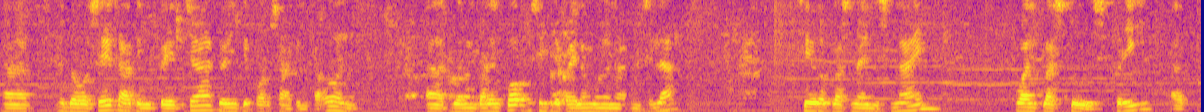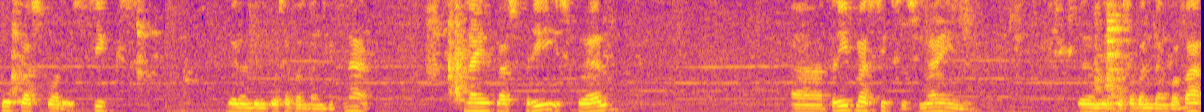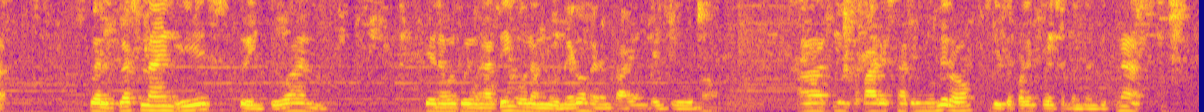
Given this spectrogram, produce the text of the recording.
At 12 sa ating pecha, 24 sa ating taon. At ganoon pa rin po, simplify lang muna natin sila. 0 plus 9 is 9, 1 plus 2 is 3, at 2 plus 4 is 6. Ganoon din po sa bandang gitna. 9 plus 3 is 12. Uh, 3 plus 6 is 9. Ganoon din po sa bandang baba. 12 plus 9 is 21. Yan naman po yung ating unang numero. Meron tayong 21. At yung kapares natin numero, dito pa rin po sa bandang gitna.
